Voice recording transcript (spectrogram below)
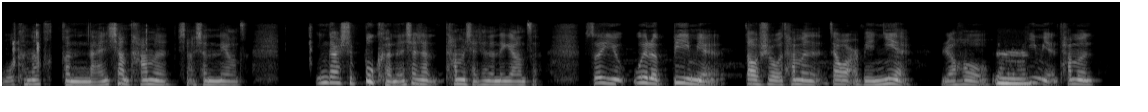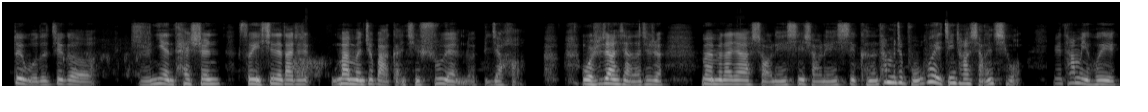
我可能很难像他们想象的那样子，应该是不可能像像他们想象的那个样子。所以为了避免到时候他们在我耳边念，然后避免他们对我的这个执念太深，所以现在大家慢慢就把感情疏远了比较好。我是这样想的，就是慢慢大家少联系，少联系，可能他们就不会经常想起我，因为他们也会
